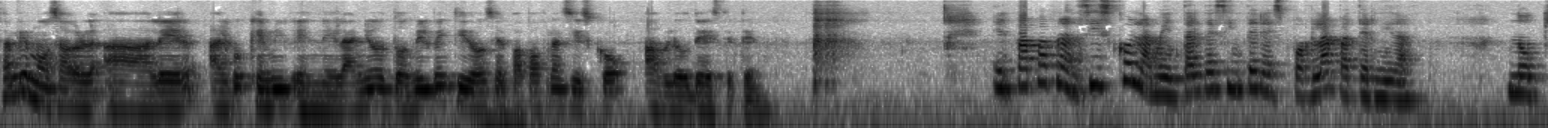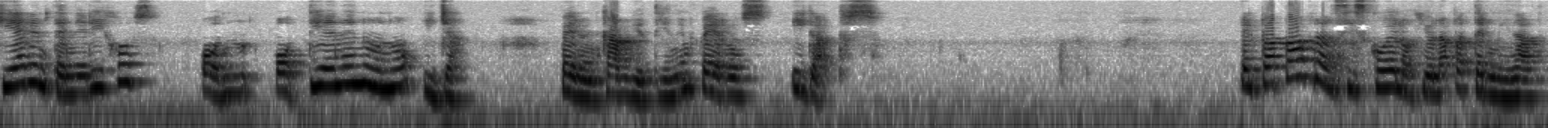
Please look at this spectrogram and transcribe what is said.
También vamos a, leer algo que en el año 2022 el Papa Francisco habló de este tema. El Papa Francisco lamenta el desinterés por la paternidad. No quieren tener hijos o, tienen uno y ya, pero en cambio tienen perros y gatos. El Papa Francisco elogió la paternidad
